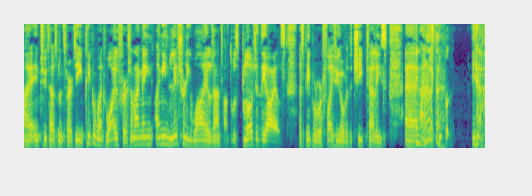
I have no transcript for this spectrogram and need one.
uh, in 2013. People went wild for it and I mean I mean literally wild, Anton. There was blood in the aisles as people were fighting over the cheap tellies uh, In and like Asda? people. Yeah,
